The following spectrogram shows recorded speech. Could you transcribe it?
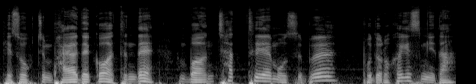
계속 좀 봐야 될 것 같은데 한번 차트의 모습을 보도록 하겠습니다.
